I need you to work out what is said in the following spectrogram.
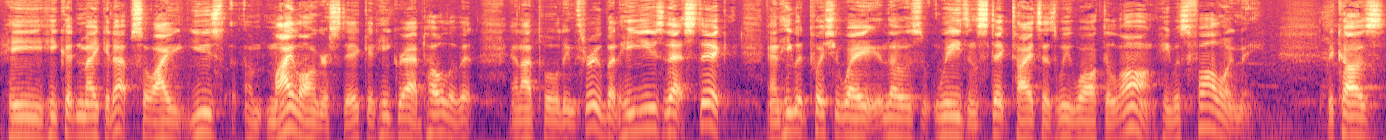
he he couldn't make it up, so I used um, my longer stick, and he grabbed hold of it, and I pulled him through. But he used that stick, and he would push away those weeds and stick tights as we walked along. He was following me because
